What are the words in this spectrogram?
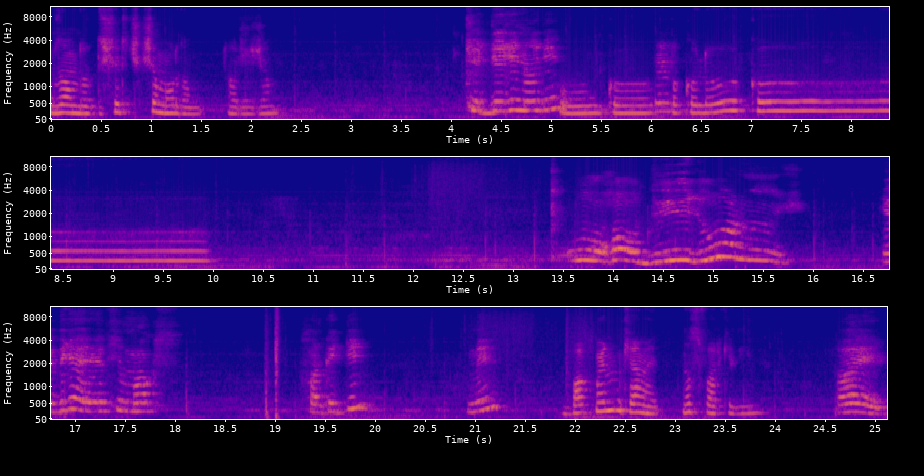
o zaman dur dışarı çıkacağım oradan arayacağım. Kedilerin hadi. Ogo bakaloko. Oha büyülü varmış. Ya bir de hepsi max. Fark ettin mi? Bakmıyordum ki Ahmet. Nasıl fark edeyim? Hayır.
